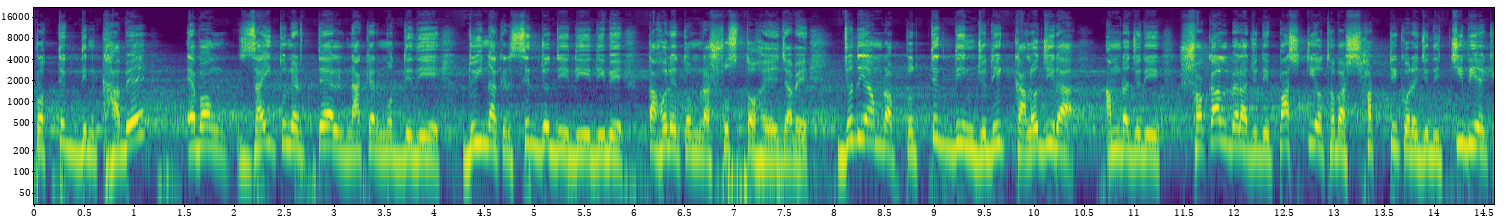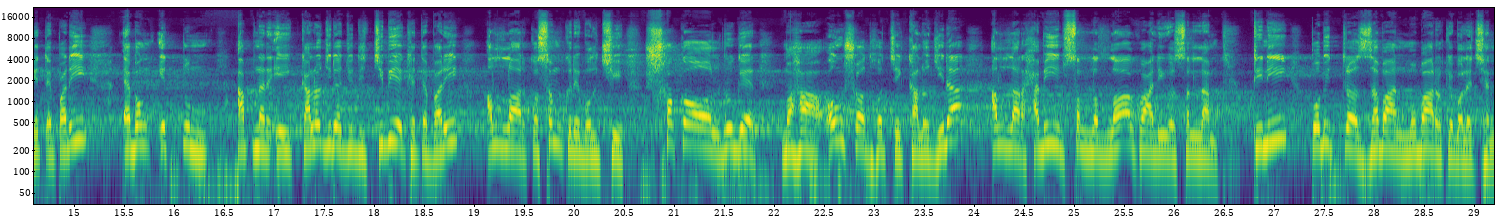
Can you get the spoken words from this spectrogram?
প্রত্যেক দিন খাবে। এবং জাইতুনের তেল নাকের মধ্যে দিয়ে, দুই নাকের ছিদ্র দিয়ে দিয়ে দিবে, তাহলে তোমরা সুস্থ হয়ে যাবে। যদি আমরা প্রত্যেক দিন যদি কালোজিরা, আমরা যদি সকালবেলা যদি পাঁচটি অথবা ষাটটি করে যদি চিবিয়ে খেতে পারি, এবং একটু আপনার এই কালোজিরা যদি চিবিয়ে খেতে পারি, আল্লাহর কসম করে বলছি, সকল রোগের মহা ঔষধ হচ্ছে কালোজিরা। আল্লাহর হাবিব সাল্লাহ আলী ওসাল্লাম তিনি পবিত্র জবান মুবারকে বলেছেন।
